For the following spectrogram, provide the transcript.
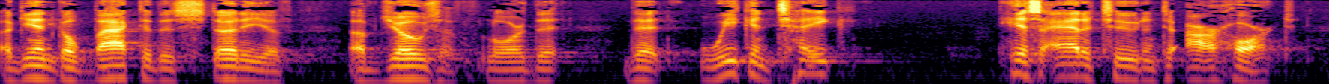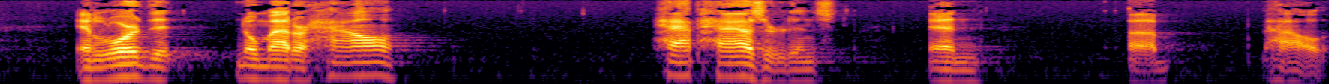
again go back to this study of, of Joseph, Lord, that, that we can take his attitude into our heart. And Lord, that no matter how haphazard and, and uh, how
